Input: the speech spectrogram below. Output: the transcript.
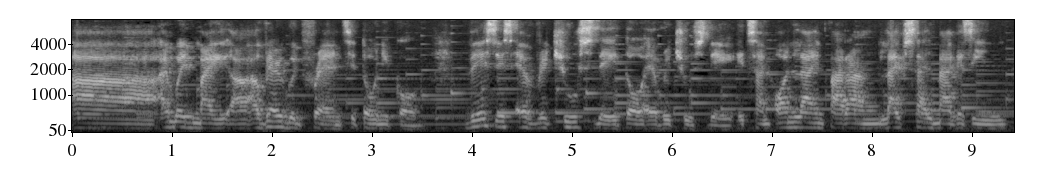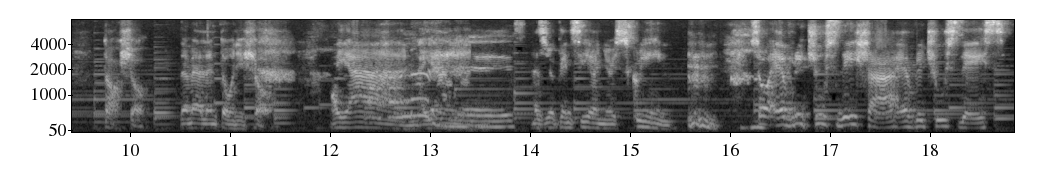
Uh, I'm with my uh, a very good friend, si Tony ko. This is every Tuesday to every Tuesday. It's an online parang lifestyle magazine talk show. The Mel and Tony Show. Ayan, ayan. Yes. as you can see on your screen. so every Tuesday siya, every Tuesdays,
